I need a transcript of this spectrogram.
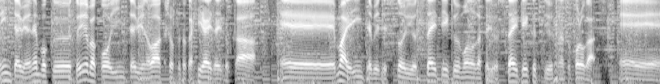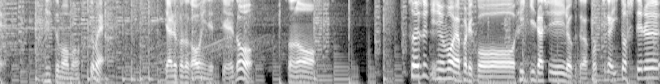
インタビューね、僕といえばこうインタビューのワークショップとか開いたりとか、えー、まあインタビューでストーリーを伝えていく物語を伝えていくっていう風なところが、えー、実務も含めやることが多いんですけれど、その、そういう時にもやっぱりこう引き出し力とかこっちが意図してる、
